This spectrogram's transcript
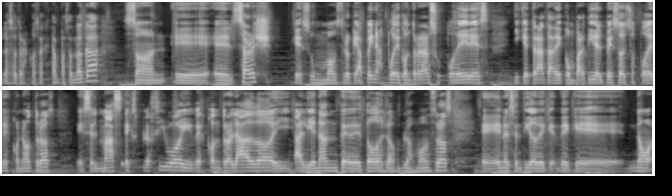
las otras cosas que están pasando acá son eh, el Surge, que es un monstruo que apenas puede controlar sus poderes y que trata de compartir el peso de esos poderes con otros. Es el más explosivo y descontrolado y alienante de todos los, monstruos. Eh, en el sentido de que, de que no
